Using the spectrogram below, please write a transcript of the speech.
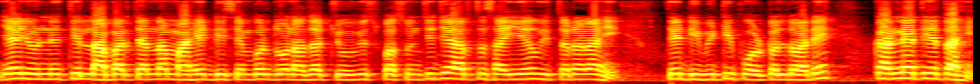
या योजनेतील लाभार्थ्यांना माहीत डिसेंबर दोन हजार चोवीस पासूनचे जे अर्थसहाय्य वितरण आहे ते डी बी टी पोर्टलद्वारे करण्यात येत आहे.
